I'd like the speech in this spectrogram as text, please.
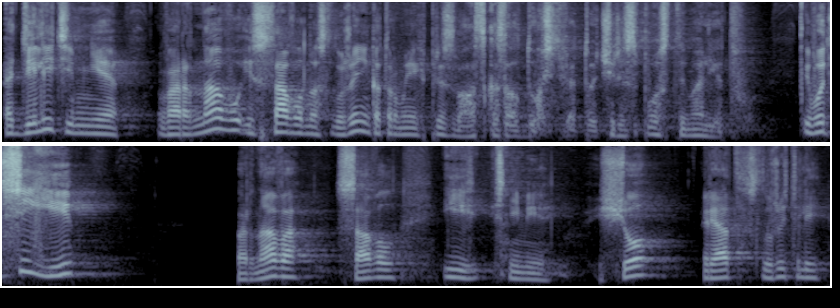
«Отделите мне Варнаву и Савла на служение, которому я их призвал», сказал Дух Святой через пост и молитву. И вот сии, Варнава, Савл и с ними еще ряд служителей,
